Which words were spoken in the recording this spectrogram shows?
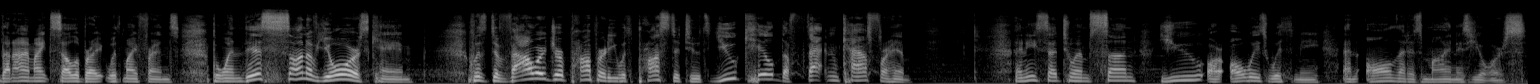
that I might celebrate with my friends. But when this son of yours came, who has devoured your property with prostitutes, you killed the fattened calf for him. And he said to him, Son, you are always with me, and all that is mine is yours.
